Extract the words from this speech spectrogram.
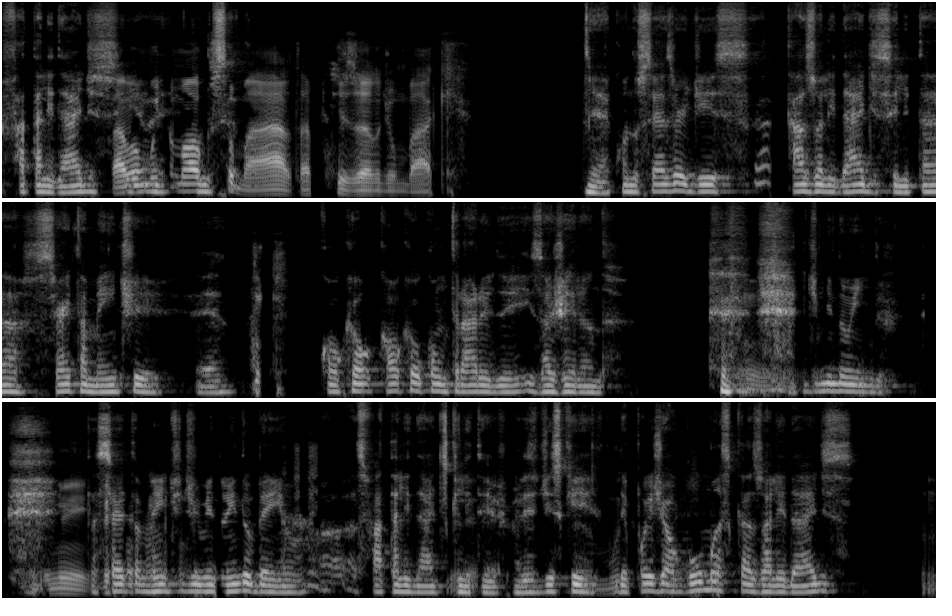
fatalidades. Tava e, muito mal acostumado, tava precisando de um baque. É, quando César diz casualidades, ele está certamente. é, qual, que é o, qual que é o contrário de exagerando? Hum, Diminuindo. Diminuindo. Está certamente diminuindo bem o- as fatalidades que ele teve. Mas ele diz que É, depois de algumas casualidades, Hum.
